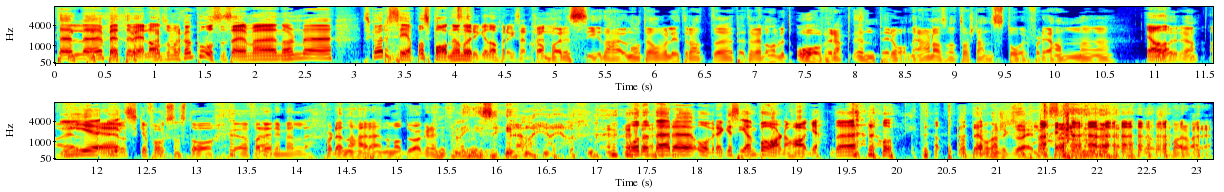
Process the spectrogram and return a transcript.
til uh, Petter Wæland, som han kan kose seg med når han uh, skal se på Spania-Norge, da, f.eks. Kan bare si det her og nå til alle lyttere at Petter Wæland har blitt overrakt en Peroni her. Da. Så Torstein står for det han ja, da. Ja. Jeg, jeg, elsker folk som står uh, for ja. det de melder. For denne her regner med at du har glemt for lenge siden. Ja, ja, ja. og dette er uh, overrekkes i en barnehage. Det, ja, det var kanskje ikke så heldig, det, det får bare være.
